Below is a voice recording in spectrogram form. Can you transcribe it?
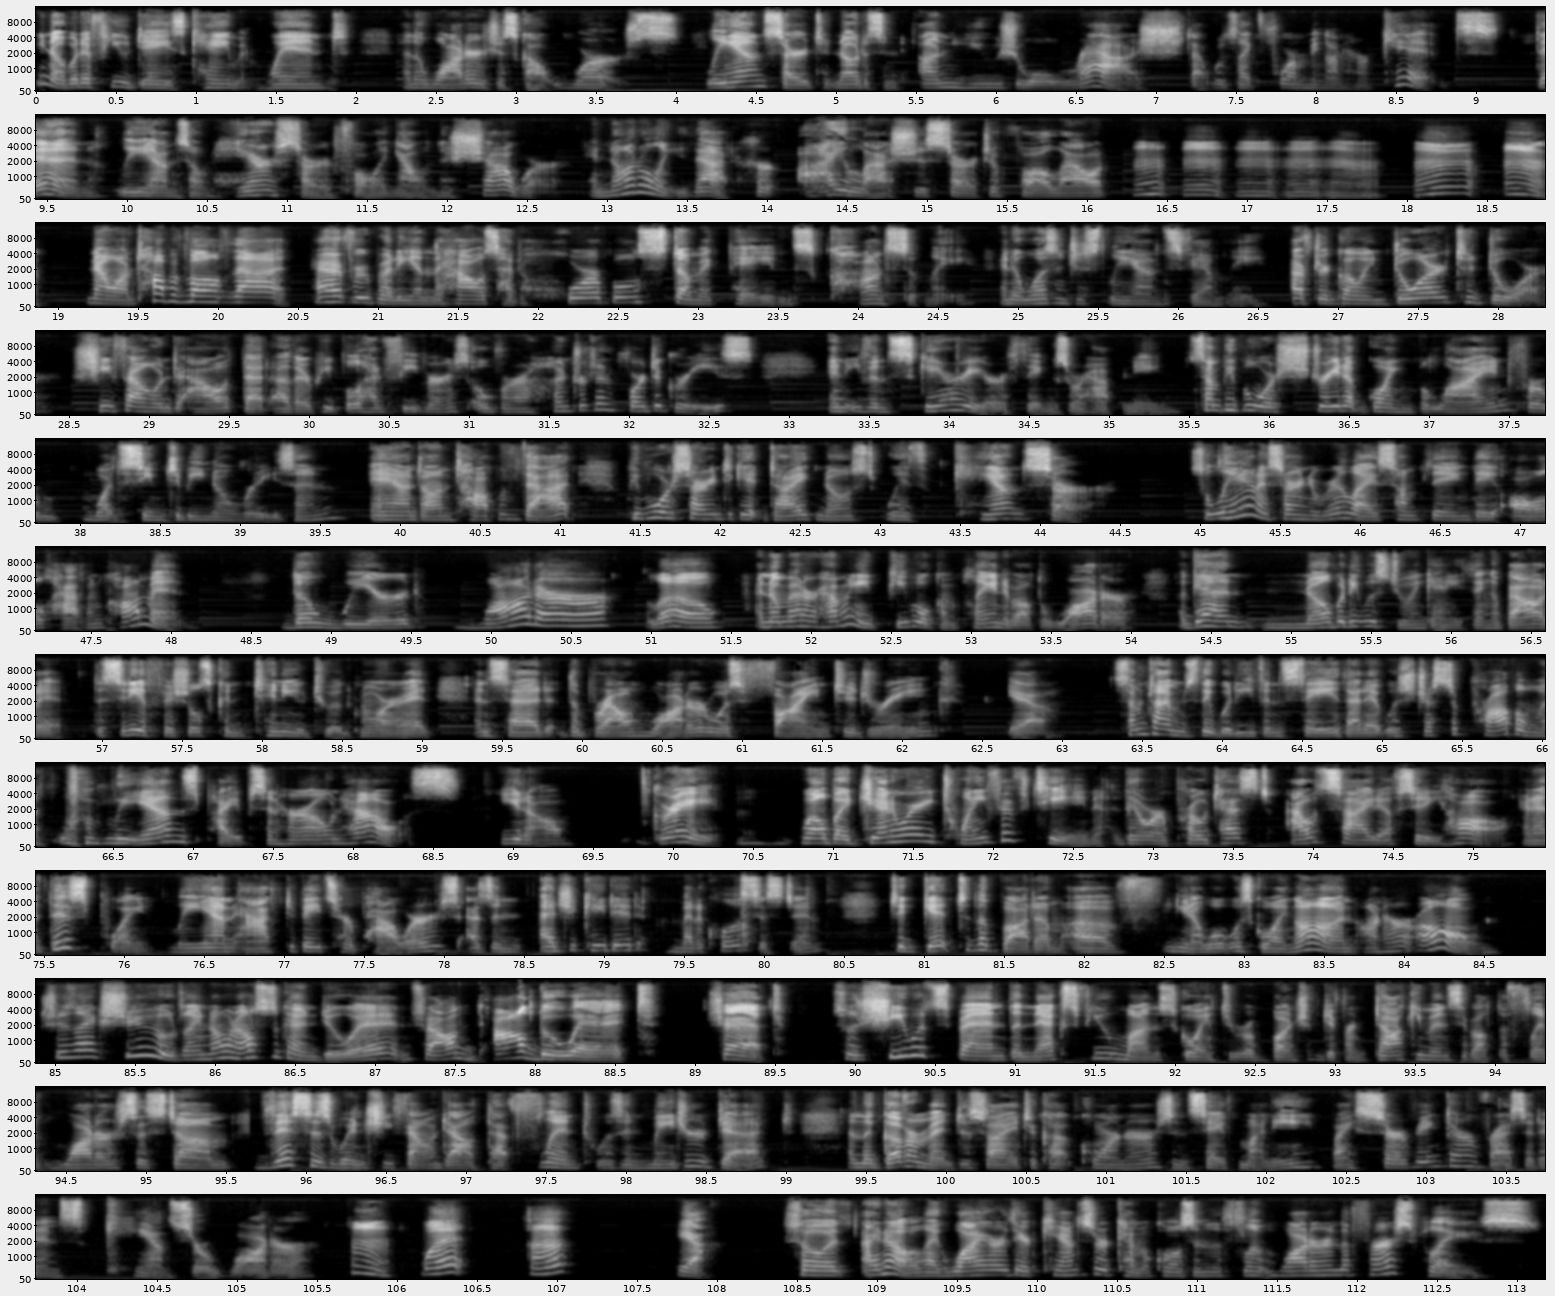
You know, but a few days came and went, and the water just got worse. Leanne started to notice an unusual rash that was like forming on her kids. Then Leanne's own hair started falling out in the shower. And not only that, her eyelashes started to fall out. Mm-mm-mm-mm-mm. Mm-mm. Now, on top of all of that, everybody in the house had horrible stomach pains constantly. And it wasn't just Leanne's family. After going door to door, she found out that other people had fevers over 104 degrees, and even scarier things were happening. Some people were straight up going blind for what seemed to be no reason. And on top of that, people were starting to get diagnosed with cancer. So Leanne is starting to realize something they all have in common the weird water. Hello. And no matter how many people complained about the water, again, nobody was doing anything about it. The city officials continued to ignore it and said the brown water was fine to drink. Yeah. Sometimes they would even say that it was just a problem with Leanne's pipes in her own house. You know, Great. Mm-hmm. Well, by January 2015, there were protests outside of City Hall. And at this point, Leanne activates her powers as an educated medical assistant to get to the bottom of, you know, what was going on on her own. She's like, shoot, like no one else is going to do it. So I'll, I'll do it. Shit. So she would spend the next few months going through a bunch of different documents about the Flint water system. This is when she found out that Flint was in major debt and the government decided to cut corners and save money by serving their residents cancer water. Hmm, what? Huh? Yeah. So I know, like, why are there cancer chemicals in the Flint water in the first place?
